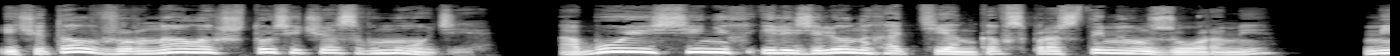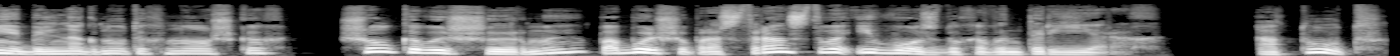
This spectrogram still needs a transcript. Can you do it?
и читал в журналах, что сейчас в моде. Обои синих или зеленых оттенков с простыми узорами, мебель на гнутых ножках, шелковые ширмы, побольше пространства и воздуха в интерьерах. А тут,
